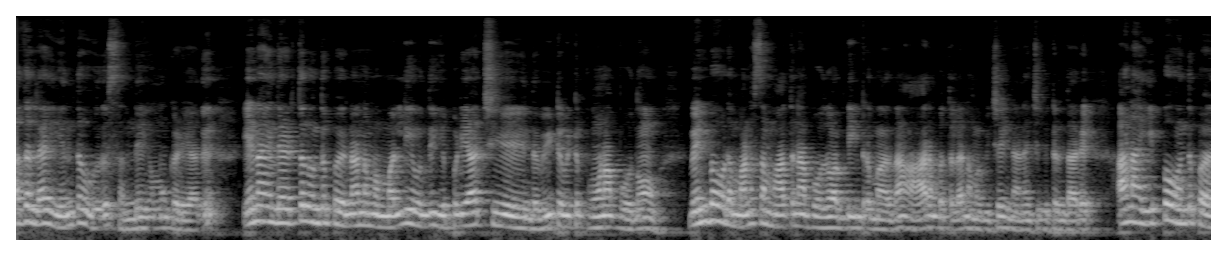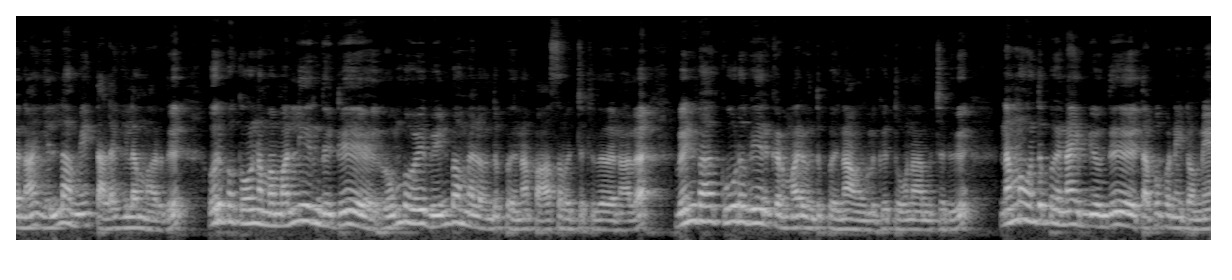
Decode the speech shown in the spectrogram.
அதில் எந்த ஒரு சந்தேகமும் கிடையாது. ஏன்னா இந்த இடத்துல வந்து போயினா நம்ம மல்லி வந்து எப்படியாச்சும் இந்த வீட்டை விட்டு போனால் போதும் வெண்பாவோட மனசை மாற்றினா போதும் அப்படின்ற மாதிரி தான் ஆரம்பத்தில் நம்ம விஜய் நினச்சிக்கிட்டு இருந்தாரு. ஆனால் இப்போ வந்து பார்த்தீங்கன்னா எல்லாமே தலைகீழாக மாறுது. ஒரு பக்கம் நம்ம மல்லி இருந்துட்டு ரொம்பவே வெண்பா மேலே வந்து பார்த்தீங்கன்னா பாசம் வச்சுட்டு வெண்பா கூடவே இருக்கிற மாதிரி வந்து பார்த்தீங்கன்னா அவங்களுக்கு தோண ஆரம்பிச்சது. நம்ம வந்து இப்போ என்ன இப்படி வந்து தப்பு பண்ணிட்டோமே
